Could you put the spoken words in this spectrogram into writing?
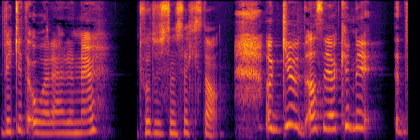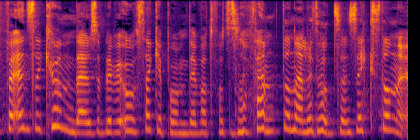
Vilket år är det nu? 2016. Åh gud, alltså jag kunde... För en sekund där så blev jag osäker på om det var 2015 eller 2016 nu.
